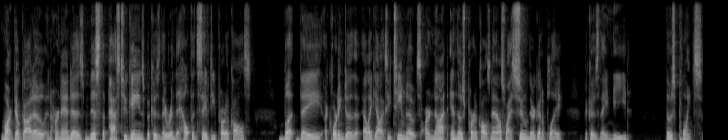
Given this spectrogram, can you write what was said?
Mark Delgado and Hernandez missed the past two games because they were in the health and safety protocols but they, according to the LA Galaxy team notes, are not in those protocols now. So I assume they're going to play because they need those points.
